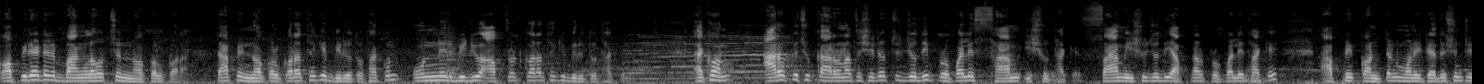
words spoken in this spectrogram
কপিরাইটের বাংলা হচ্ছে নকল করা। তা আপনি নকল করা থেকে বিরত থাকুন, অন্যের ভিডিও আপলোড করা থেকে বিরত থাকুন। এখন আরও কিছু কারণ আছে, সেটা হচ্ছে যদি প্রোফাইলে সাম ইস্যু থাকে। সাম ইস্যু যদি আপনার প্রোফাইলে থাকে, আপনি কন্টেন্ট মনিটাইজেশনটি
